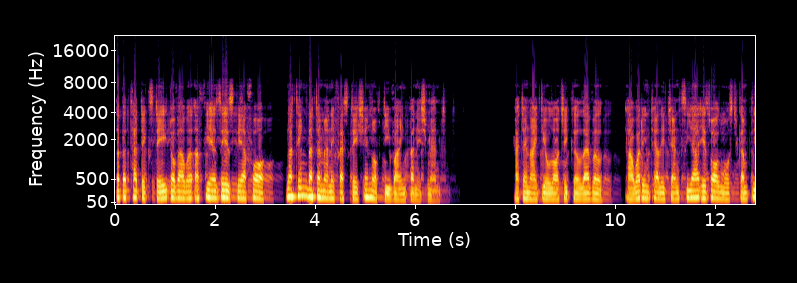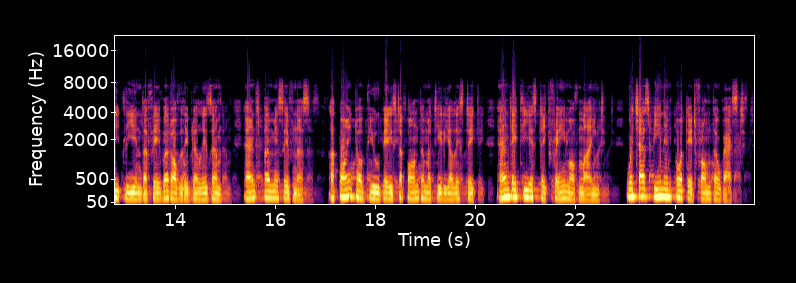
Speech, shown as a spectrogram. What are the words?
The pathetic state of our affairs is, therefore, nothing but a manifestation of divine punishment. At an ideological level, our intelligentsia is almost completely in the favor of liberalism and permissiveness, a point of view based upon the materialistic and atheistic frame of mind which has been imported from the West.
